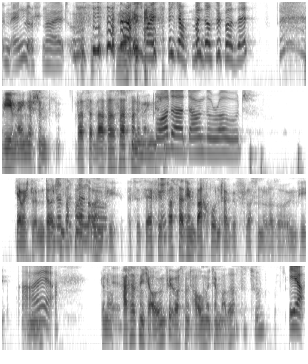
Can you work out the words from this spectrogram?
Im Englischen halt. ich weiß nicht, ob man das übersetzt. Wie im Englischen? Was, was, sagt man im Englischen? Water down the road. Ja, aber ich glaube, im Deutschen sagt man das auch so irgendwie. Es ist sehr viel Echt? Wasser den Bach runtergeflossen oder so irgendwie. Ah, hm. ja. Genau. Okay. Hat das nicht auch irgendwie was mit How mit Your Mother zu tun? Ja,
